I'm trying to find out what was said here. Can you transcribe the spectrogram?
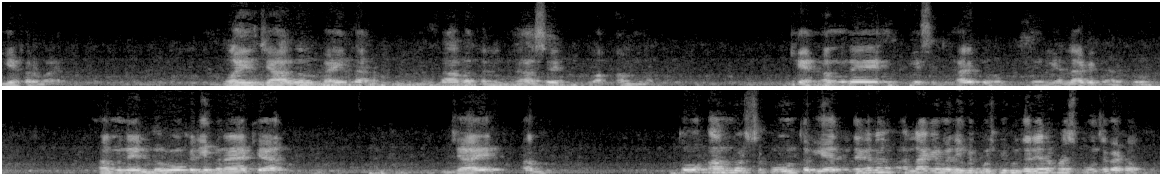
یہ فرمایا وہ جال البیت ثابت الناس و امن کہ ہم نے اس گھر کو یعنی اللہ کے گھر کو، ہم نے لوگوں کے لیے بنایا کیا؟ جائے امن۔ تو امن اور سکون تبھی ہے۔ دے گا نا، اللہ کے ولی پہ کچھ بھی گزر جائے نا، بڑے سکون سے بیٹھا ہوتا ہے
